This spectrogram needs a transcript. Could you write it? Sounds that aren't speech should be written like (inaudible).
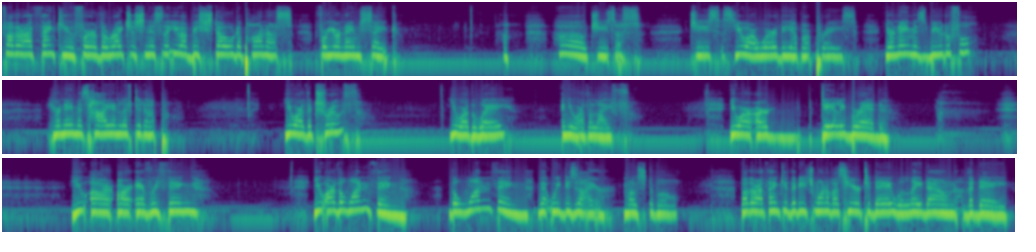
Father, I thank you for the righteousness that you have bestowed upon us for your name's sake. (laughs) Oh, Jesus, Jesus, you are worthy of our praise. Your name is beautiful. Your name is high and lifted up. You are the truth. You are the way and you are the life. You are our daily bread. You are our everything. You are the one thing, the one thing that we desire most of all. Father, I thank you that each one of us here today will lay down the day.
